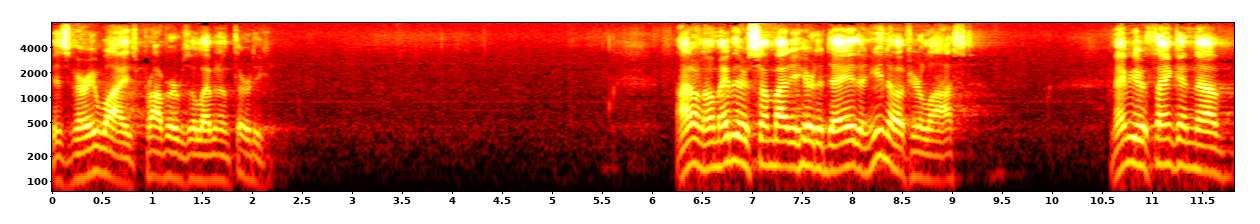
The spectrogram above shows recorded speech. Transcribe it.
is very wise. Proverbs 11 and 30. I don't know, maybe there's somebody here today that you know if you're lost. Maybe you're thinking, uh,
